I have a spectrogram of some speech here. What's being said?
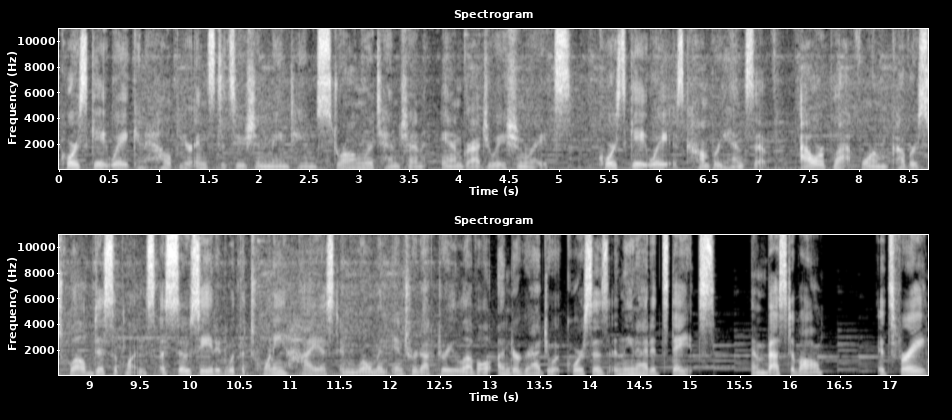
Course Gateway can help your institution maintain strong retention and graduation rates. Course Gateway is comprehensive. Our platform covers 12 disciplines associated with the 20 highest enrollment introductory level undergraduate courses in the United States. And best of all, it's free.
